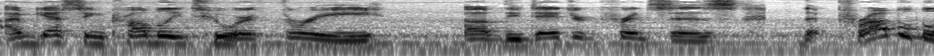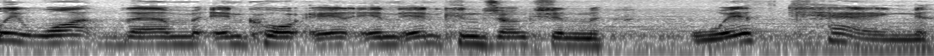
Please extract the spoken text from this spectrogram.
I'm guessing probably two or three of the Daedric princes that probably want them in co- in, in in conjunction with Kang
